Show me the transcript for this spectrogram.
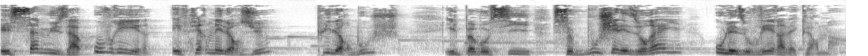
et s'amusent à ouvrir et fermer leurs yeux, puis leur bouche. Ils peuvent aussi se boucher les oreilles ou les ouvrir avec leurs mains.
